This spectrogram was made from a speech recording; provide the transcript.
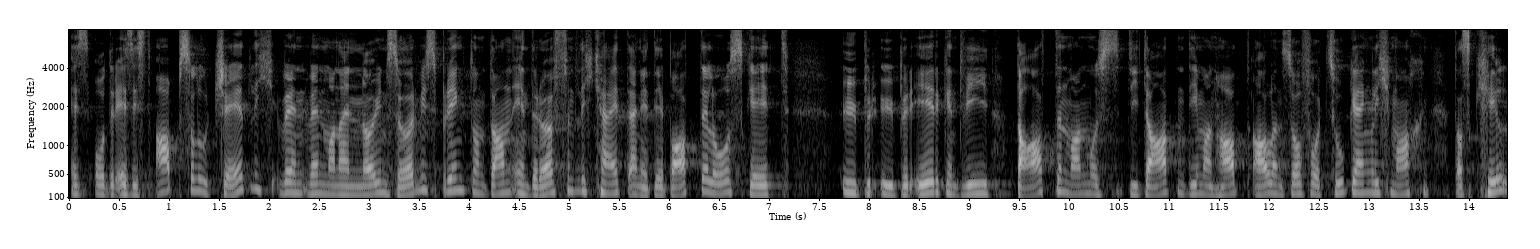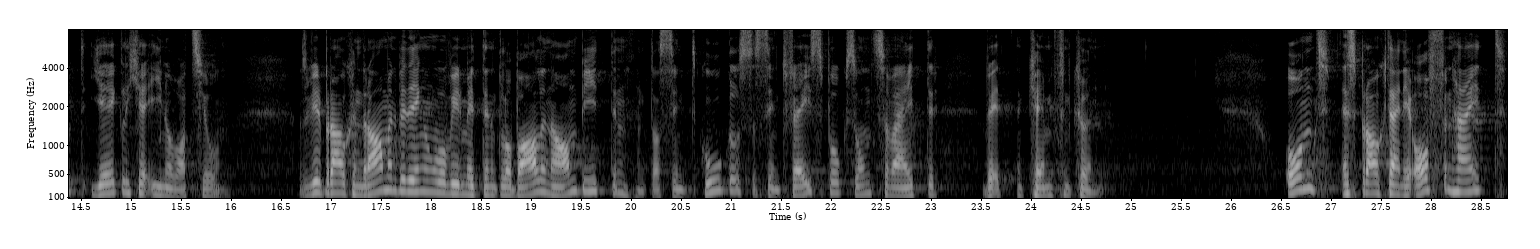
es, oder es ist absolut schädlich, wenn, wenn man einen neuen Service bringt und dann in der Öffentlichkeit eine Debatte losgeht über, über irgendwie Daten. Man muss die Daten, die man hat, allen sofort zugänglich machen. Das killt jegliche Innovation. Also wir brauchen Rahmenbedingungen, wo wir mit den globalen Anbietern, und das sind Googles, das sind Facebooks und so weiter, kämpfen können. Und es braucht eine Offenheit,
